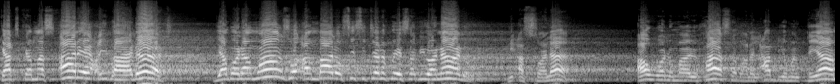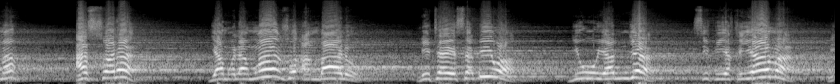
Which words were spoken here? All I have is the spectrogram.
katika masala ya ibadat, jambo la mwanzo ambalo sisi tena kuhesabiwa nalo ni as-sala. Awwalu ma yuhasabu ala al-abdi yawm al-qiyama as-sala, jambo la mwanzo ambalo litahesabiwa juu ya mja siku ya Kiyama ni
